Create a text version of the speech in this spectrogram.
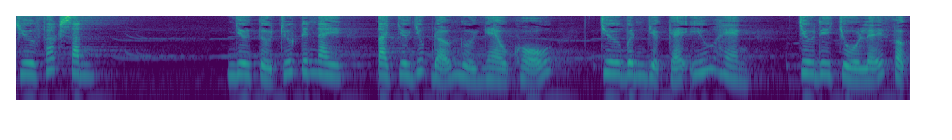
chưa phát sanh. Như từ trước đến nay, ta chưa giúp đỡ người nghèo khổ, chưa binh vực kẻ yếu hèn, chưa đi chùa lễ Phật.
